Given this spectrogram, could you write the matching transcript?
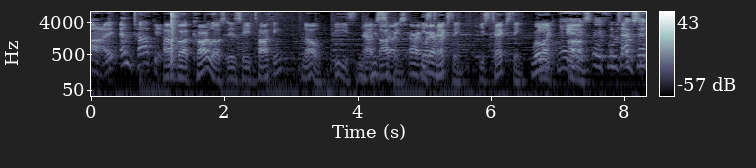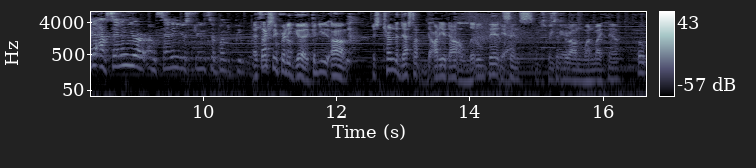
I am talking. How about Carlos? Is he talking? No, he's No, not he talking. sucks. All right, he's whatever. texting. He's texting. Well- like, Hey, uh, hey, hey, fools, I'm sending, I'm sending your, I'm sending your streams to a bunch of people. that's actually pretty good. Could you um just turn the desktop audio down a little bit Yeah, since tweak since we're on one mic now? Boop.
